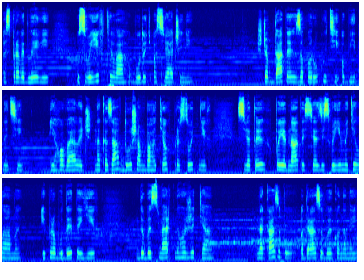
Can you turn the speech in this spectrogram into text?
а справедливі у своїх тілах будуть освячені. Щоб дати запоруку цій обітниці, його велич наказав душам багатьох присутніх святих поєднатися зі своїми тілами і пробудити їх до безсмертного життя. Наказ був одразу виконаний,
